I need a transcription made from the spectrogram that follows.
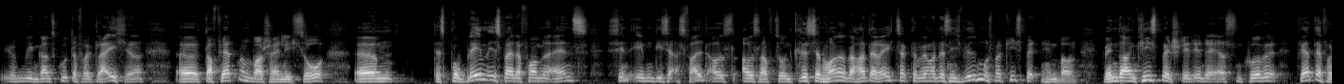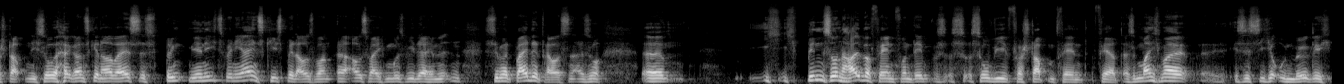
irgendwie ein ganz guter Vergleich. Ja. Äh, da fährt man wahrscheinlich so. Ähm, das Problem ist bei der Formel 1 sind eben diese Asphaltauslaufzonen. Christian Horner, da hat er recht, sagt er, wenn man das nicht will, muss man Kiesbetten hinbauen. Wenn da ein Kiesbett steht in der ersten Kurve, fährt der Verstappen nicht so, weil er ganz genau weiß, es bringt mir nichts, wenn ich ins Kiesbett äh, ausweichen muss wie der Hamilton. Sind wir beide draußen. Also ähm, ich, ich, bin so ein halber Fan von dem, so wie Verstappen fährt. Also manchmal äh, ist es sicher unmöglich,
